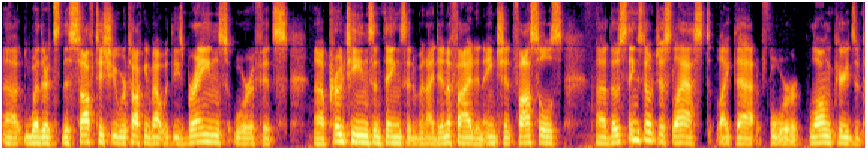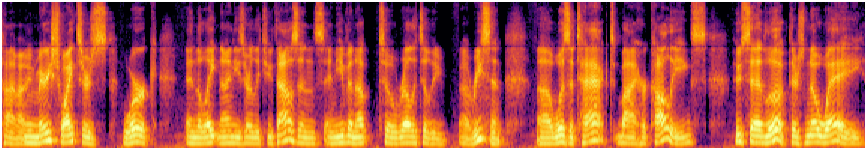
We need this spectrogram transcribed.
uh, whether it's this soft tissue we're talking about with these brains, or if it's uh, proteins and things that have been identified in ancient fossils, uh, those things don't just last like that for long periods of time. I mean, Mary Schweitzer's work in the late 90s, early 2000s, and even up till relatively uh, recent, uh, was attacked by her colleagues who said, look, there's no way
